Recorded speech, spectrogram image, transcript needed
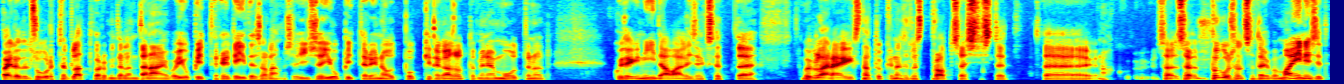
paljudel suurtel platvormidel on täna juba Jupiteri liides olemas ja see Jupiteri notebook'ide kasutamine on muutunud kuidagi nii tavaliseks, et äh, võib-olla räägiks natukene sellest protsessist, et äh, noh, sa, sa põgusalt seda juba mainisid.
